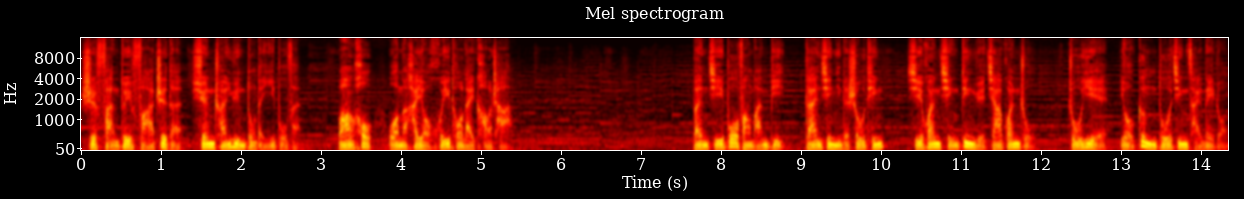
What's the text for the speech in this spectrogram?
是反对法治的宣传运动的一部分。往后我们还要回头来考察。本集播放完毕，感谢您的收听，喜欢请订阅加关注，主页有更多精彩内容。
